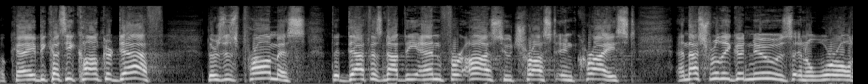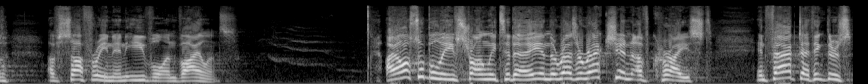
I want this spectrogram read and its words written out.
Okay? Because he conquered death. There's this promise that death is not the end for us who trust in Christ. And that's really good news in a world of suffering and evil and violence. I also believe strongly today in the resurrection of Christ. In fact, I think there's,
